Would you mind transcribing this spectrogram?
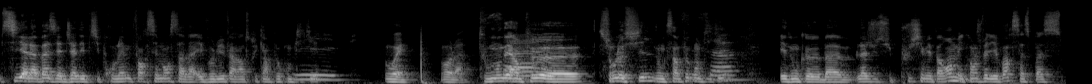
si à la base, il y a déjà des petits problèmes, forcément, ça va évoluer vers un truc un peu compliqué. Ouais, voilà. Tout le monde est un peu euh, sur le fil, donc c'est un peu compliqué. ça. Et donc euh, bah, là, je suis plus chez mes parents, mais quand je vais les voir, ça se passe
